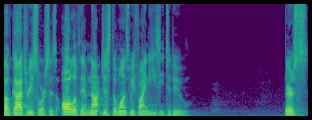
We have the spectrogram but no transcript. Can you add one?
of god's resources all of them not just the ones we find easy to do. There's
